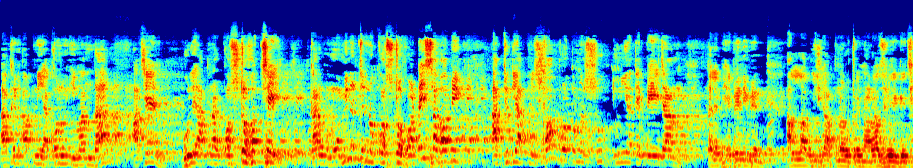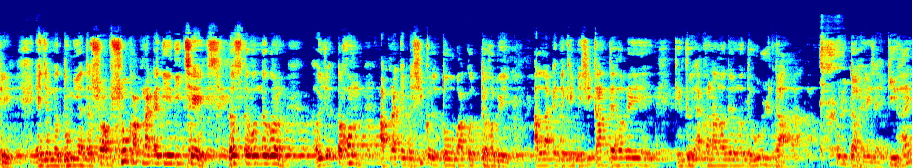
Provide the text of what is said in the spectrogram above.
আপনি এখনও ইমানদার আছেন বলে আপনার কষ্ট হচ্ছে। কারণ মমিনের জন্য কষ্ট হওয়াটাই স্বাভাবিক। আর যদি আপনি সব রকমের সুখ দুনিয়াতে পেয়ে যান, তাহলে ভেবে নেবেন, আল্লাহ বুঝে আপনার উপরে নারাজ হয়ে গেছে। এই জন্য দুনিয়াতে সব সুখ আপনাকে দিয়ে দিচ্ছে। দোস্ত বন্ধুগণ, ওই তখন আপনাকে বেশি করে তৌবা করতে হবে। আল্লাহকে দেখে বেশি কাঁদতে হবে। কিন্তু এখন আমাদের মধ্যে উল্টা উল্টা হয়ে যায়। কি হয়?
